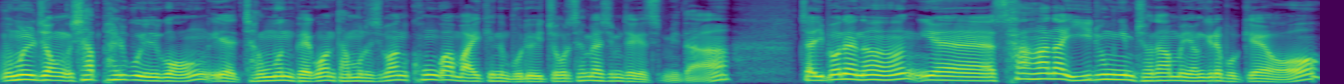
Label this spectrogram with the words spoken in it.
우물정 샵 8910 예, 장문 100원 단문 50원 콩과 My K는 무료 이쪽으로 참여하시면 되겠습니다. 자, 이번에는 예, 사하나 이륙님 전화 한번 연결해 볼게요.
